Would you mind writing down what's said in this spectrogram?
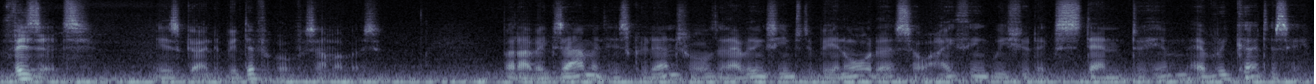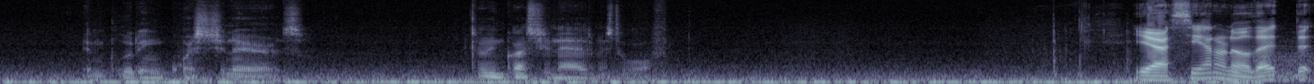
visit is going to be difficult for some of us. But I've examined his credentials and everything seems to be in order, so I think we should extend to him every courtesy. Including questionnaires. Including questionnaires, Mr. Worf. Yeah, see, I don't know. That that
